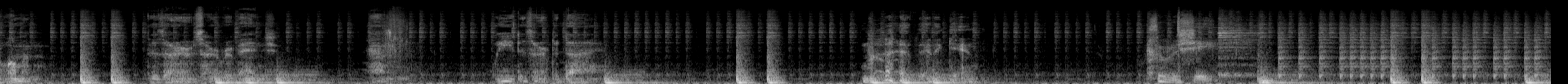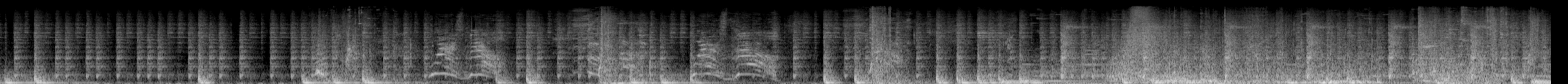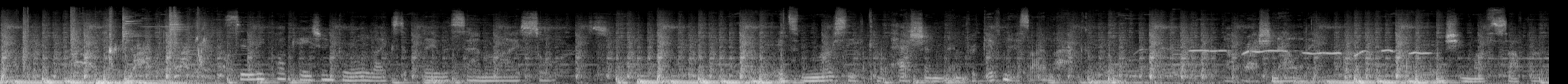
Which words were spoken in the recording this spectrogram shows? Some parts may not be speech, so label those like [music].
That woman deserves her revenge. And we deserve to die. But [laughs] then again, so does she. Silly Caucasian girl likes to play with samurai swords. It's mercy, compassion, and forgiveness I lack, not rationality. She must suffer.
